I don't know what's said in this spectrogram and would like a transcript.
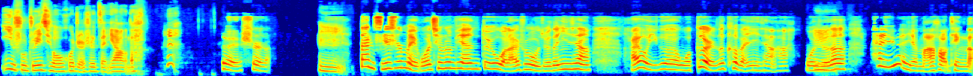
艺术追求或者是怎样的。对，是的，嗯。但其实美国青春片对于我来说，我觉得印象还有一个我个人的刻板印象哈，我觉得配乐也蛮好听的。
